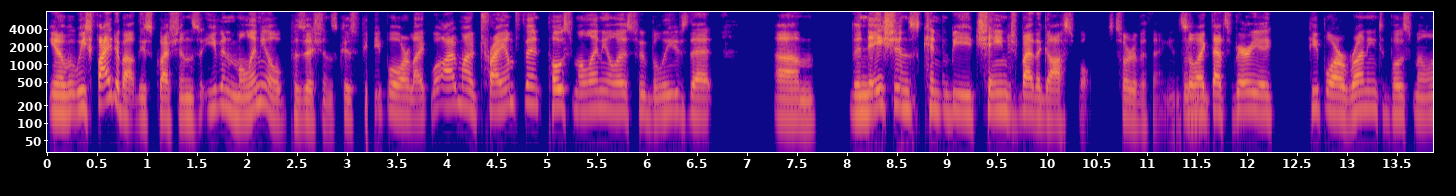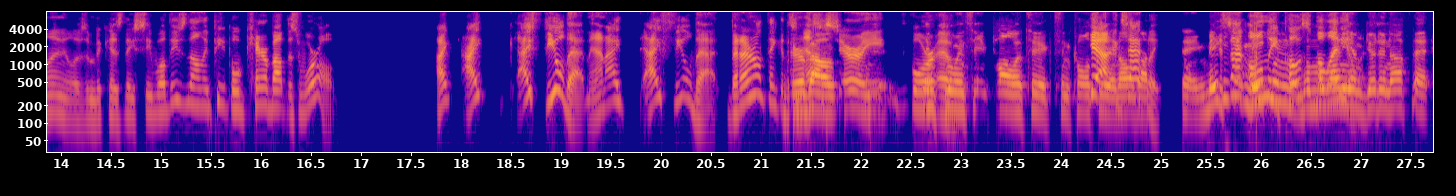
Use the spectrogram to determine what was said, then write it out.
You know, we fight about these questions, even millennial positions, because people are like, well, I'm a triumphant post millennialist who believes that um, the nations can be changed by the gospel sort of a thing. And so, mm-hmm. like, that's very people are running to post millennialism because they see, well, these are the only people who care about this world. I, I, I feel that, man. I, I feel that, but I don't think it's They're necessary for influencing a, politics and culture. Yeah, and exactly. All that thing. Make, it's not only post the millennium good enough that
